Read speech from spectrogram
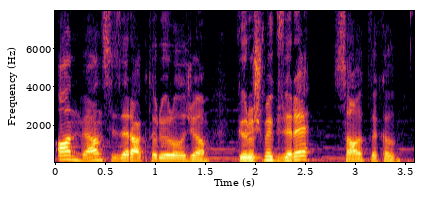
An ve an sizlere aktarıyor olacağım. Görüşmek üzere. Sağlıkla kalın.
